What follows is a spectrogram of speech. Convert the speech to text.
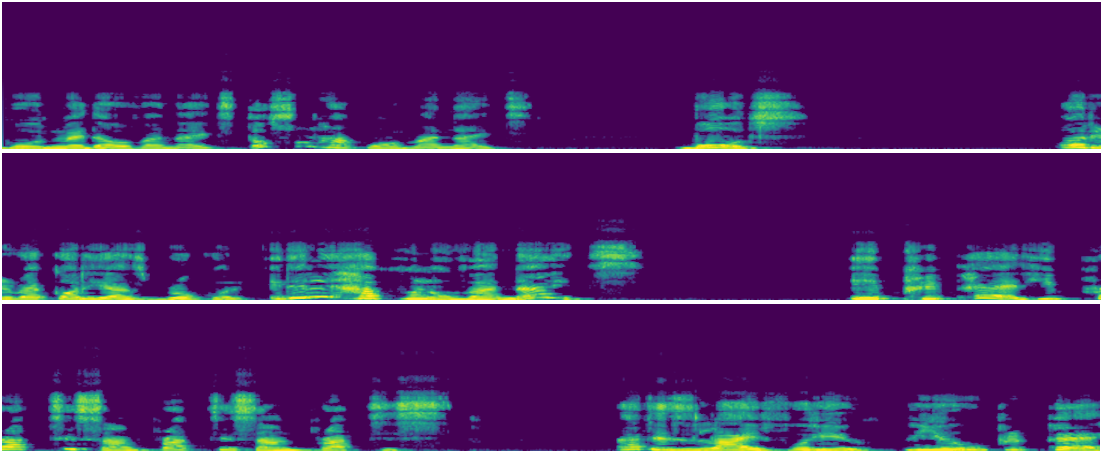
gold medal overnight. It doesn't happen overnight. Bolt all the record he has broken, it didn't happen overnight. He prepared, he practiced and practiced and practiced. That is life for you. You prepare.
